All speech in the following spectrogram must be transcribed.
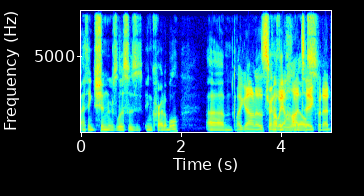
I think Schindler's List is incredible. Um, like I don't know, this is probably a think of what hot take, but I'd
